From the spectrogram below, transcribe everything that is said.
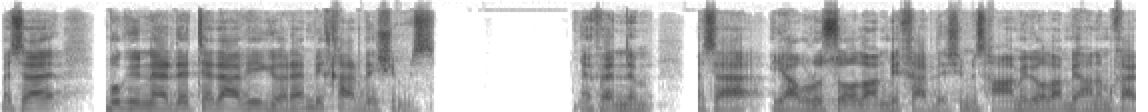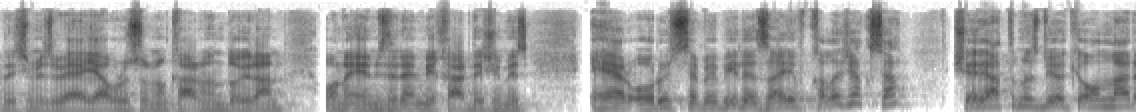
mesela bugünlerde tedavi gören bir kardeşimiz. Efendim mesela yavrusu olan bir kardeşimiz, hamile olan bir hanım kardeşimiz veya yavrusunun karnını doyuran, onu emziren bir kardeşimiz eğer oruç sebebiyle zayıf kalacaksa şeriatımız diyor ki onlar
